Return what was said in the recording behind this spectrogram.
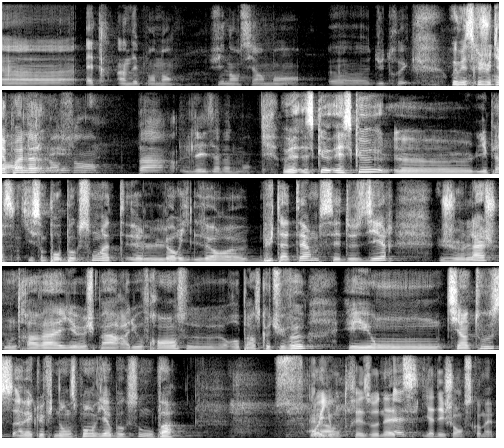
euh, être indépendants financièrement euh, du truc. Oui, mais ce que je veux dire en par là. finançant par les abonnements. Est-ce que, est-ce que euh, les personnes qui sont pour Boxon, leur, leur but à terme, c'est de se dire, je lâche mon travail, je pas, à Radio France, Europe 1, ce que tu veux, et on tient tous avec le financement via Boxon ou pas? Soyons Alors, très honnêtes, il y a des chances quand même.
